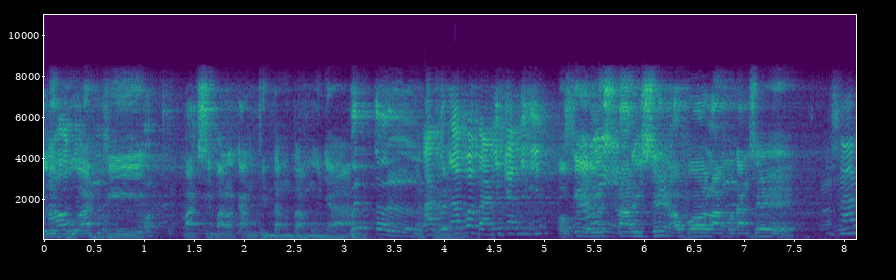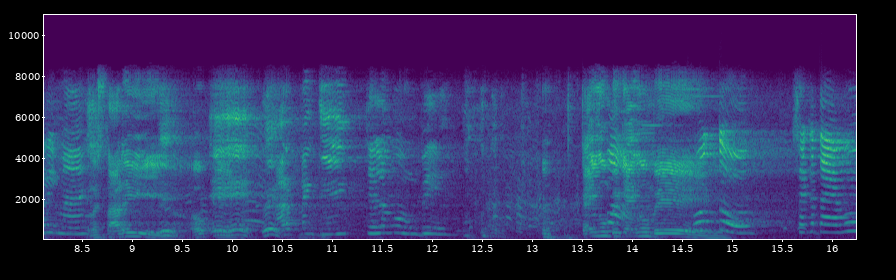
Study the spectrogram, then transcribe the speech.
libuan dimaksimalkan bintang tamunya. Betul. Lagu apa Mbak Niken iki? Oke, lestari sih apa lamunan sih? Sari, Mas. Lestari. Oke. Eh, eh, arep ning di Delok ngombe. Kayak ngombe kayak ngombe. Foto. Saya ketahu.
